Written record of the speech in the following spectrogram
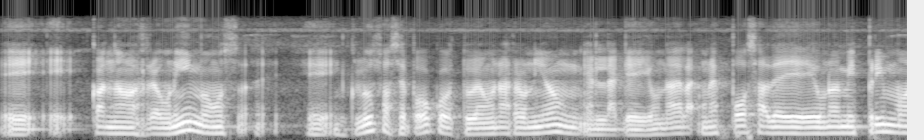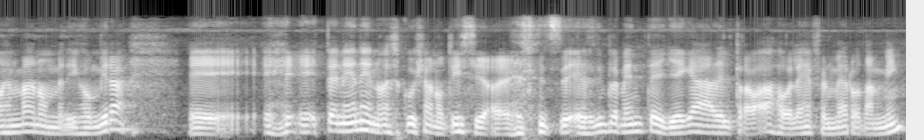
Eh, cuando nos reunimos, incluso hace poco estuve en una reunión en la que una, una esposa de uno de mis primos hermanos me dijo, mira, este nene no escucha noticias, simplemente llega del trabajo, él es enfermero también,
